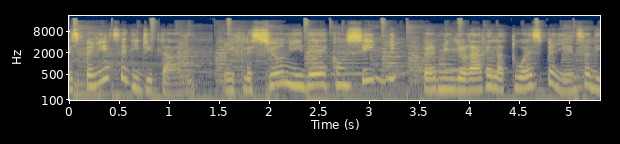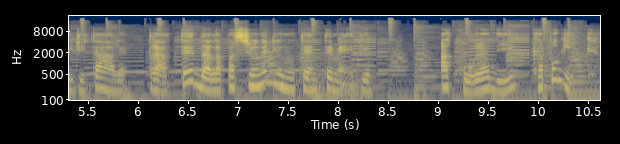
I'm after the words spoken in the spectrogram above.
Esperienze digitali, riflessioni, idee e consigli per migliorare la tua esperienza digitale, tratte dalla passione di un utente medio. A cura di CapoGeek.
